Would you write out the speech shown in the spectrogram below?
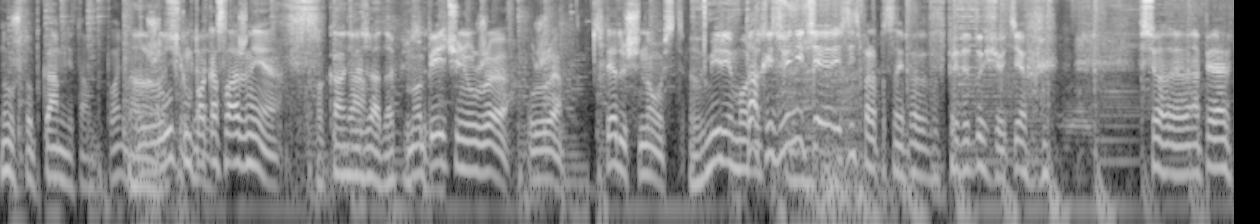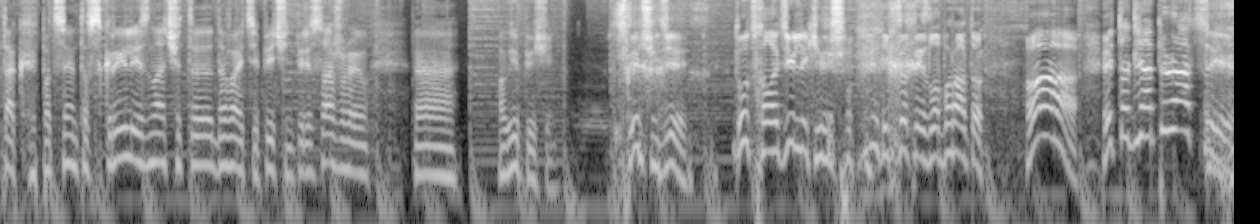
Ну, чтобы камни там, понял? А, Ну, желудком пока сложнее, Пока Да. нельзя, да? но пересадить? печень уже, уже. Следующие новости. В мире может... Так, извините, извините, пацаны, в предыдущую тему. Все, опять так, пациентов вскрыли, значит, э, давайте печень пересаживаем. А где печень? Печень где? Тут в холодильнике лежит. И кто-то из лаборатора. А, это для операции.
